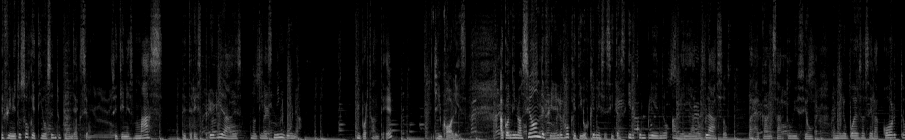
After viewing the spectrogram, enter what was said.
Define tus objetivos en tu plan de acción. Si tienes más de tres prioridades, no tienes ninguna. Importante, ¿eh? Jim Collins. A continuación, define los objetivos que necesitas ir cumpliendo a mediano plazo para alcanzar tu visión. También lo puedes hacer a corto,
